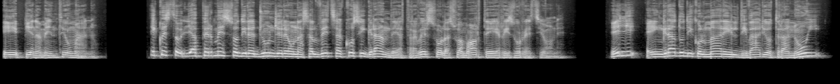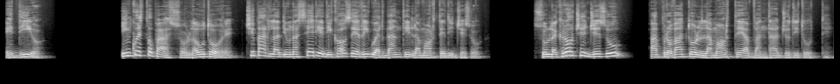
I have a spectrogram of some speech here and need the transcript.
e pienamente umano. E questo gli ha permesso di raggiungere una salvezza così grande attraverso la sua morte e risurrezione. Egli è in grado di colmare il divario tra noi e Dio. In questo passo l'autore ci parla di una serie di cose riguardanti la morte di Gesù. Sulla croce Gesù ha provato la morte a vantaggio di tutti.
